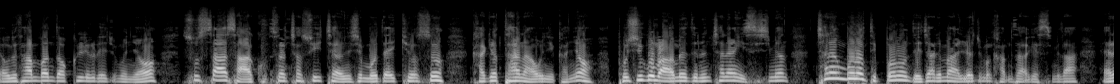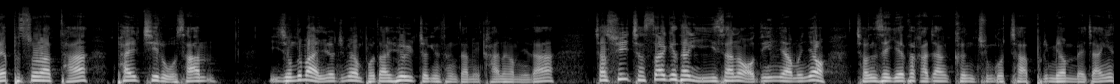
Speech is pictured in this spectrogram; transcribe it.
여기서 한 번 더 클릭을 해주면요 수사사 국산차 수입차 연신 모델 키로수 가격 다 나오니까요 보시고 마음에 드는 차량 있으시면 차량 번호 뒷번호 네 자리만 알려주면 감사하겠습니다. LF 소나타 8753 이 정도만 알려주면 보다 효율적인 상담이 가능합니다. 자, 수입차 싸게 사기 이사는 어디 있냐면요. 전 세계에서 가장 큰 중고차 프리미엄 매장인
